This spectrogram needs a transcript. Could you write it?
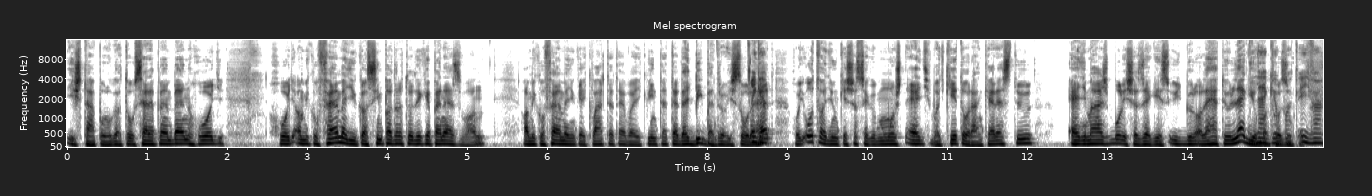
is tápolgató szerepemben, hogy, hogy amikor felmegyünk a színpadra, tulajdonképpen ez van, amikor felmegyünk egy kvártettel vagy egy kvintettel, de egy big bandről is szó Igen. lehet, hogy ott vagyunk, és azt mondjuk, most egy vagy két órán keresztül egymásból és az egész ügyből a lehető legjobbat, legjobbat hozunk. Így van.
